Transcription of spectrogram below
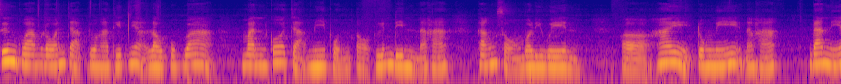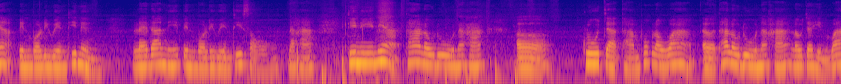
ซึ่งความร้อนจากดวงอาทิตย์เนี่ยเราพบว่ามันก็จะมีผลต่อพื้นดินนะคะ ทั้งสองบริเวณเอ่อให้ตรงนี้นะคะ ด้านนี้เป็นบริเวณที่หนึ่ง และด้านนี้เป็นบริเวณที่สองนะคะ ทีนี้เนี่ยถ้าเราดูนะคะครูจะถามพวกเราว่าถ้าเราดูนะคะ เราจะเห็นว่า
